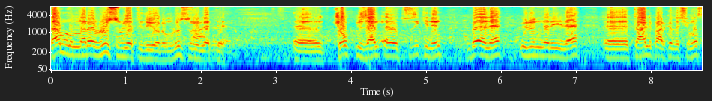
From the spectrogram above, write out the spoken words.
ben bunlara Rus ruleti diyorum, Rus ruleti. öyle. Ee, çok güzel. Evet, Suzuki'nin böyle ürünleriyle e, Talip arkadaşımız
